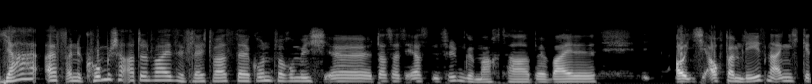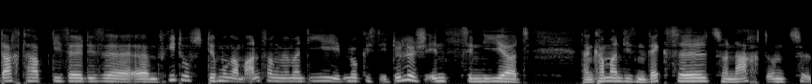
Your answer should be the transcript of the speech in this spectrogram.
Ja, auf eine komische Art und Weise. Vielleicht war es der Grund, warum ich äh, das als ersten Film gemacht habe, weil ich auch beim Lesen eigentlich gedacht habe, diese, diese ähm, Friedhofsstimmung am Anfang, wenn man die möglichst idyllisch inszeniert, dann kann man diesen Wechsel zur Nacht und zu,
